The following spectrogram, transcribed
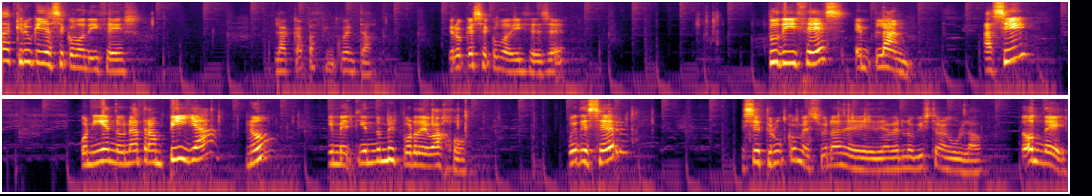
Ah, creo que ya sé cómo dices La capa 50 Creo que sé cómo dices, ¿eh? Tú dices, en plan Así poniendo una trampilla, ¿no? Y metiéndome por debajo. ¿Puede ser? Ese truco me suena de, haberlo visto en algún lado. ¿Dónde?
